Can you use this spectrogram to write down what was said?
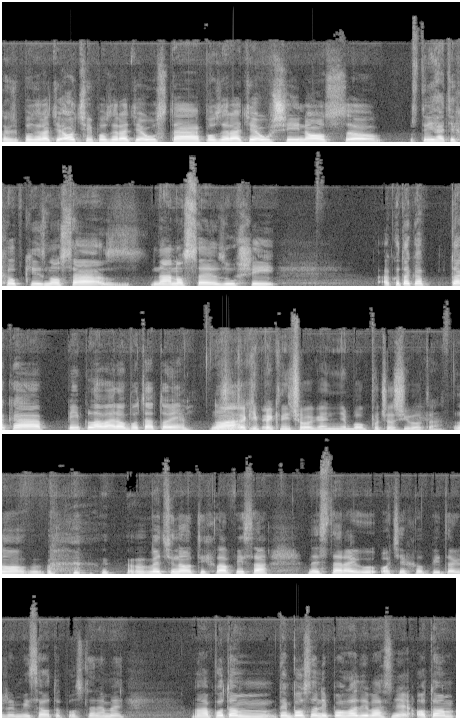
Takže pozeráte oči, pozeráte ústa, pozeráte uši, nos, strihate chlopky z nosa, na nose, z uší. Ako taká, taká píplavá robota to je. No Možno a, taký pekný človek ani nebol počas života. No, väčšinou tí chlapí sa nestarajú o tie chlpy, takže my sa o to postaráme. No a potom ten posledný pohľad je vlastne o tom,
